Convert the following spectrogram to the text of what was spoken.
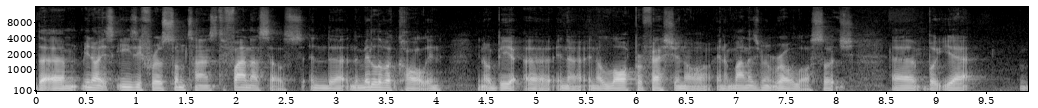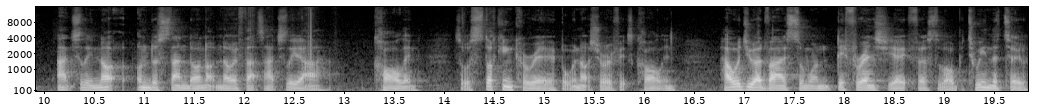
that, um, you know, it's easy for us sometimes to find ourselves in the, in the middle of a calling, you know, be it uh, in, a, in a law profession or in a management role or such, uh, but yet actually not understand or not know if that's actually our calling. So we're stuck in career, but we're not sure if it's calling. How would you advise someone differentiate first of all between the two,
